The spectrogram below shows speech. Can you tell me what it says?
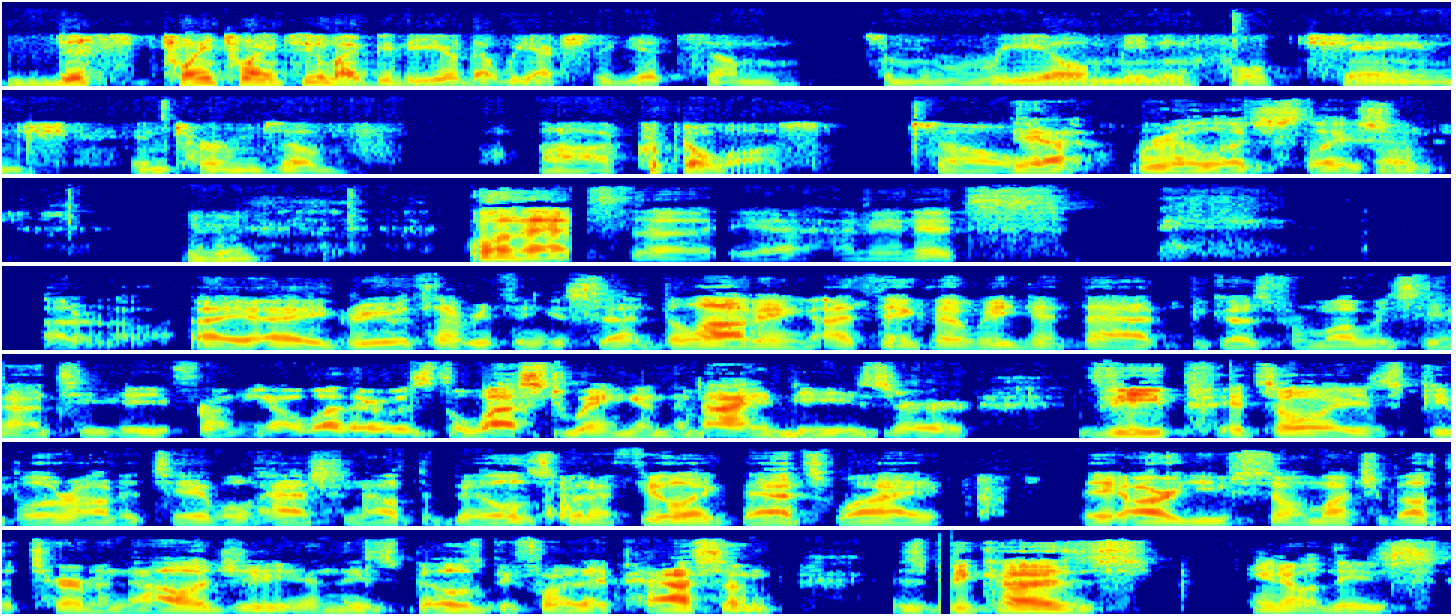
this 2022 might be the year that we actually get some some real meaningful change in terms of uh, crypto laws. So yeah, real uh, legislation. Yeah. Mm-hmm. Well, and that's the yeah. I mean, it's I don't know. I, I agree with everything you said. The lobbying, I think that we get that because from what we've seen on TV, from you know whether it was The West Wing in the '90s or Veep, it's always people around a table hashing out the bills. But I feel like that's why they argue so much about the terminology in these bills before they pass them, is because you know these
